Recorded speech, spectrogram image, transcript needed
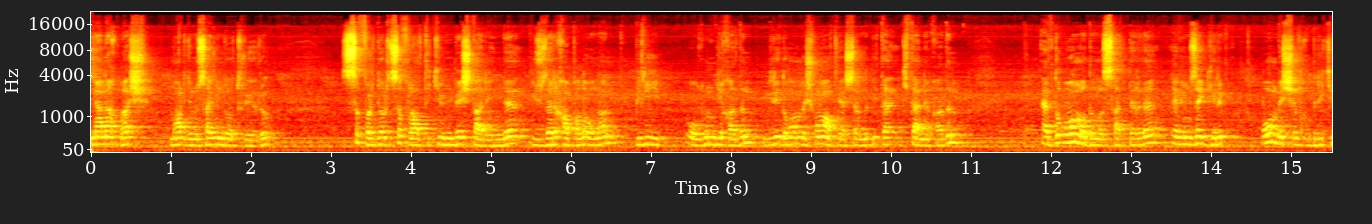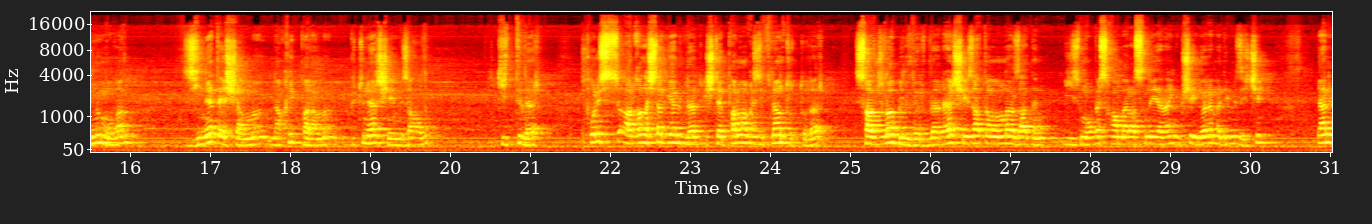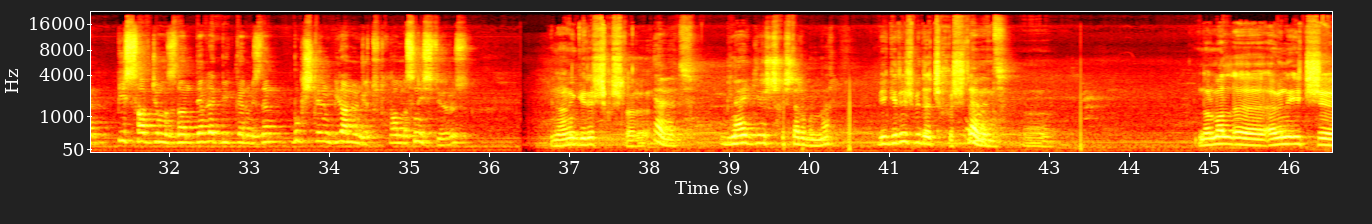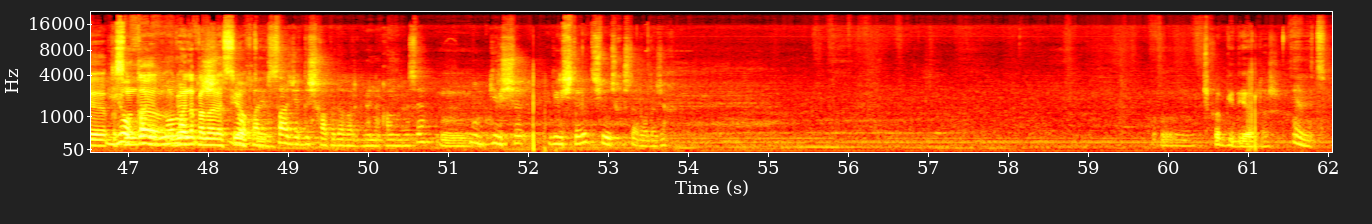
Sinan Akbaş, Mardin Usaybin'de oturuyorum. 04.06.2005 tarihinde yüzleri kapalı olan biri olgun bir kadın, biri de 15-16 yaşlarında bir ta- iki tane kadın evde olmadığımız saatlerde evimize girip 15 yıllık birikimim olan zinet eşyamı, nakit paramı, bütün her şeyimizi alıp gittiler. Polis arkadaşlar geldiler, işte parmak izi falan tuttular. Savcılığa bildirdiler. Her şey zaten onlar zaten biz mobes kamerasında herhangi bir şey göremediğimiz için yani biz savcımızdan, devlet büyüklerimizden bu kişilerin bir an önce tutuklanmasını istiyoruz. Binanın giriş çıkışları. Evet. Binaya giriş çıkışları bunlar. Bir giriş bir de çıkış değil mi? Evet. Ha. Normal e, evin iç e, kısmında hayır, güvenlik kamerası yok. yok. hayır. Sadece dış kapıda var güvenlik kamerası. Bu girişi, girişleri, şimdi çıkışları olacak. Çıkıp gidiyorlar. Evet.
